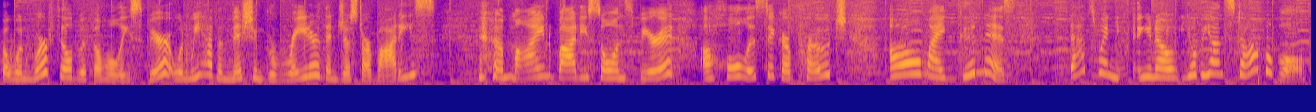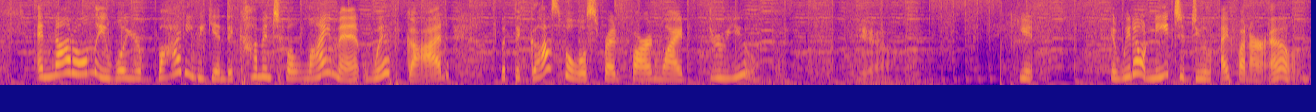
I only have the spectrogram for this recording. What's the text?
But when we're filled with the Holy Spirit, when we have a mission greater than just our bodies, mind, body, soul, and spirit, a holistic approach, oh my goodness, that's when, you know, you'll be unstoppable. And not only will your body begin to come into alignment with God, but the gospel will spread far and wide through you. Yeah. You, and we don't need to do life on our own.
